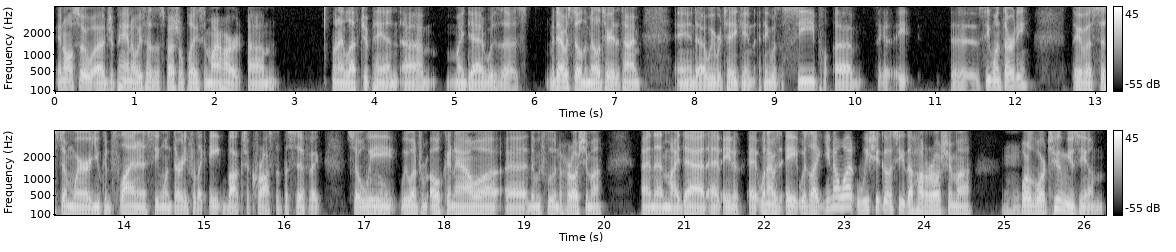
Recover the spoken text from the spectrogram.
And also, uh, Japan always has a special place in my heart. Um, when I left Japan, um, my dad was uh, my dad was still in the military at the time, and uh, we were taking. I think it was a C. Uh, it's like a uh, C one thirty. They have a system where you can fly in a C one thirty for like eight bucks across the Pacific. So we we went from Okinawa, uh, then we flew into Hiroshima, and then my dad at eight at, when I was eight was like, you know what, we should go see the Hiroshima World War II museum.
